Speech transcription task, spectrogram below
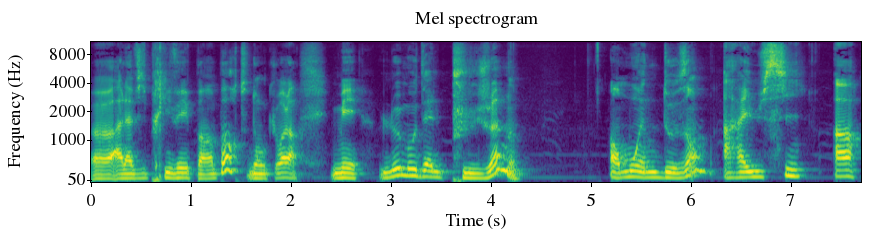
à la vie privée, peu importe, donc voilà, mais le modèle plus jeune, en moins de deux ans, a réussi à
